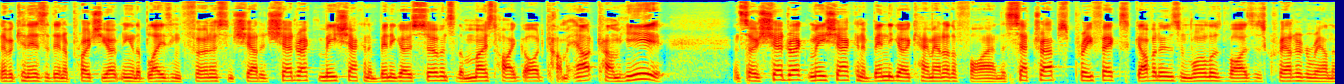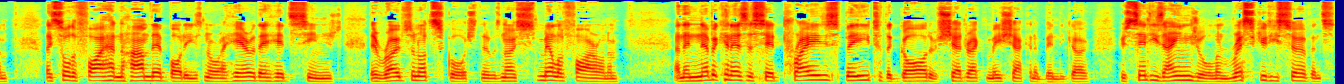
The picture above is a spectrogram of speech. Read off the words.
Nebuchadnezzar then approached the opening of the blazing furnace and shouted, Shadrach, Meshach, and Abednego, servants of the Most High God, come out, come here. And so Shadrach, Meshach, and Abednego came out of the fire, and the satraps, prefects, governors, and royal advisers crowded around them. They saw the fire hadn't harmed their bodies, nor a hair of their heads singed. Their robes were not scorched. There was no smell of fire on them. And then Nebuchadnezzar said, Praise be to the God of Shadrach, Meshach, and Abednego, who sent his angel and rescued his servants.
